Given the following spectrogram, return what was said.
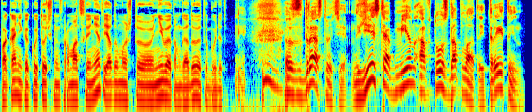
пока никакой точной информации нет. Я думаю, что не в этом году это будет. Здравствуйте. Есть обмен авто с доплатой, трейд-ин.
